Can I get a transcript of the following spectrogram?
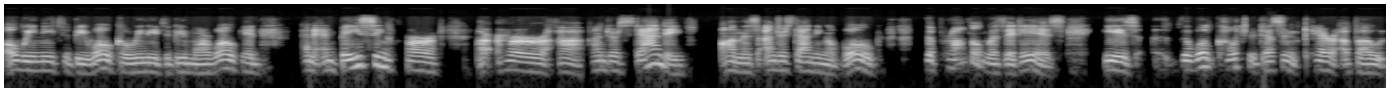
oh we need to be woke oh we need to be more woke and and and basing her uh, her uh, understanding on this understanding of woke the problem with it is is the woke culture doesn't care about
